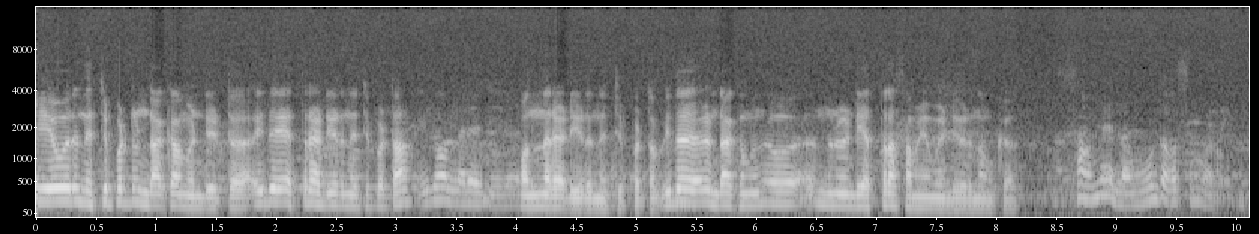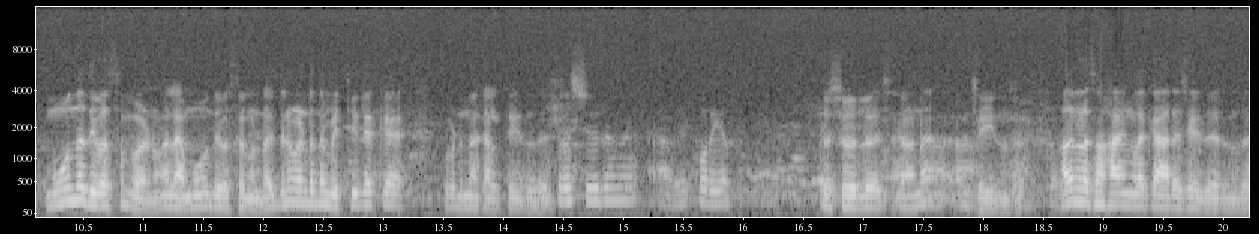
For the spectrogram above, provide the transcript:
ഈ ഒരു നെറ്റിപ്പട്ടം ഉണ്ടാക്കാൻ വേണ്ടിയിട്ട് ഇത് എത്ര അടിയുടെ നെറ്റിപ്പട്ട? ഇത് ഒന്നര അടി ഒന്നര അടിയുടെ നെറ്റിപ്പട്ടം. ഇത് ഉണ്ടാക്കുന്നതിന് വേണ്ടി എത്ര സമയം വേണ്ടി വരും നമുക്ക്? സമയമല്ല മൂന്ന് ദിവസം വേണം. മൂന്ന് ദിവസം വേണം അല്ല? മൂന്ന് ദിവസം കൊണ്ട്. ഇതിന് വേണ്ടുന്ന മെറ്റീരിയലൊക്കെ ഇവിടുന്ന് കളക്ട് ചെയ്തത്? തൃശ്ശൂരിൽ നിന്ന് അത് കൊറിയർ തൃശ്ശൂരിൽ വെച്ചിട്ടാണ് ചെയ്യുന്നത്. അതിനുള്ള സഹായങ്ങളൊക്കെ ആരാ ചെയ്തു തരുന്നത്?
